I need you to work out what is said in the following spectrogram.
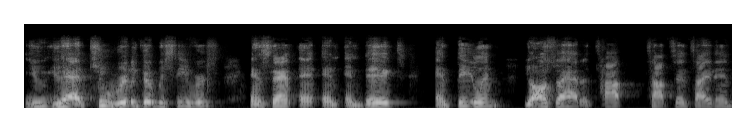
You you had two really good receivers and and and, and Diggs and Thielen. You also had a top top ten tight end,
